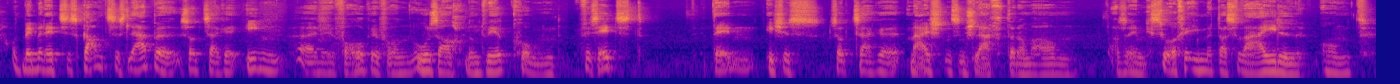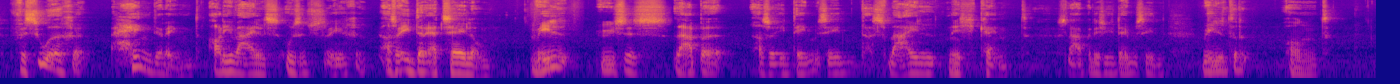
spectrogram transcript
Und wenn man jetzt das ganze Leben sozusagen in eine Folge von Ursachen und Wirkungen versetzt, dann ist es sozusagen meistens ein schlechter Roman. Also ich suche immer das Weil und versuche händeringend alle Weils auszustreichen. Also in der Erzählung. Weil unser Leben also in dem Sinn das Weil nicht kennt. Das Leben ist in dem Sinn wilder und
